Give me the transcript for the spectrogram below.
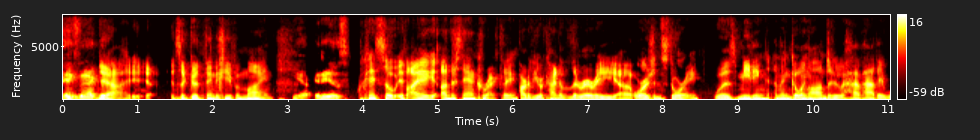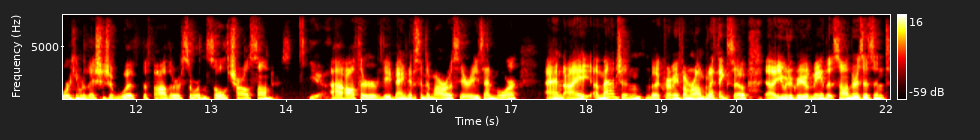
Exactly. Yeah. It's a good thing to keep in mind. Yeah, it is. Okay, so if I understand correctly, part of your kind of literary uh, origin story was meeting and then going on to have had a working relationship with the father of Sword and Soul, Charles Saunders. Yeah. Uh, author of the Magnificent Tomorrow series and more. And I imagine, but correct me if I'm wrong, but I think so, uh, you would agree with me that Saunders isn't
